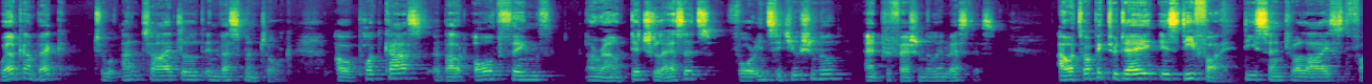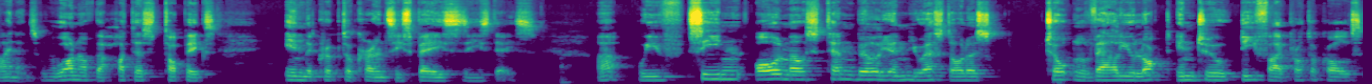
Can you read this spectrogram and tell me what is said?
Welcome back to Untitled Investment Talk, our podcast about all things around digital assets for institutional and professional investors. Our topic today is DeFi, decentralized finance, one of the hottest topics in the cryptocurrency space these days. Uh, we've seen almost 10 billion US dollars total value locked into DeFi protocols,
